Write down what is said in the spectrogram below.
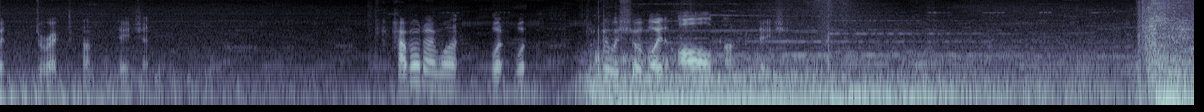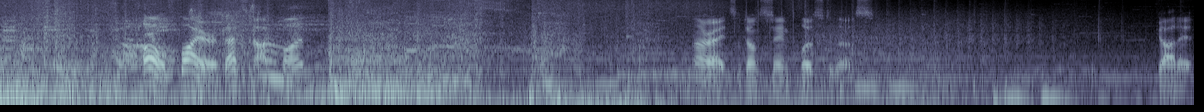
Avoid direct confrontation. How about I want... What, what... What if I wish to avoid all confrontation? Oh, fire! That's not fun. Alright, so don't stand close to those. Got it.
